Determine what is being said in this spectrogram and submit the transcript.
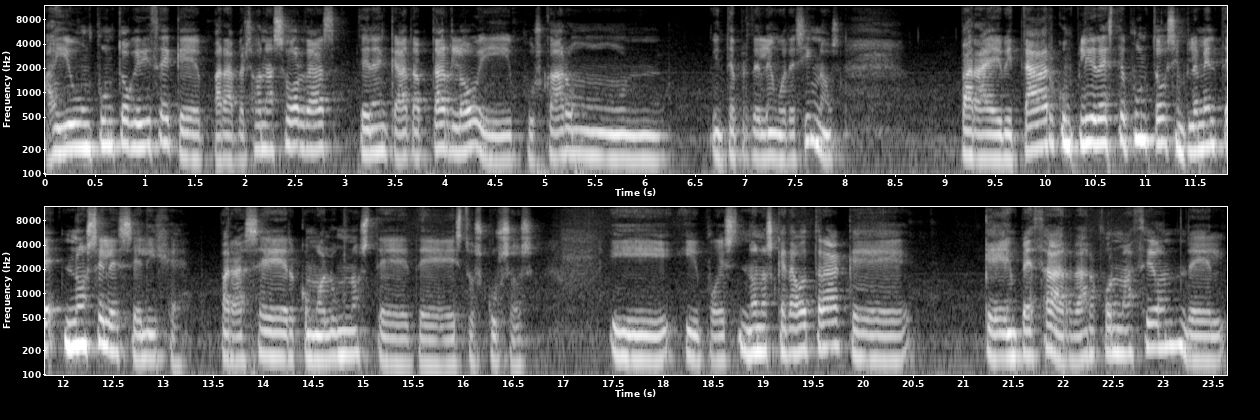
hay un punto que dice que para personas sordas tienen que adaptarlo y buscar un intérprete de lengua de signos para evitar cumplir este punto simplemente no se les elige para ser como alumnos de, de estos cursos. Y, y, pues no nos queda otra que, que empezar a dar formación de,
